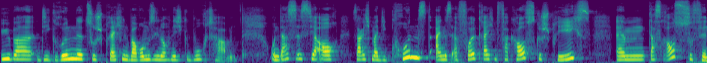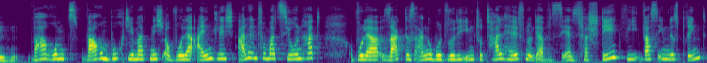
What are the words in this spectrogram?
über die Gründe zu sprechen, warum sie noch nicht gebucht haben. Und das ist ja auch, sage ich mal, die Kunst eines erfolgreichen Verkaufsgesprächs, ähm, das rauszufinden. Warum, warum bucht jemand nicht, obwohl er eigentlich alle Informationen hat, obwohl er sagt, das Angebot würde ihm total helfen und er, er versteht, wie, was ihm das bringt.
